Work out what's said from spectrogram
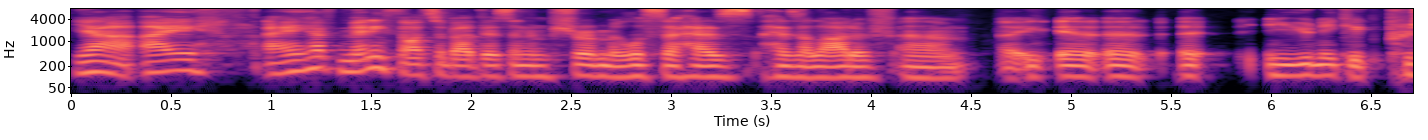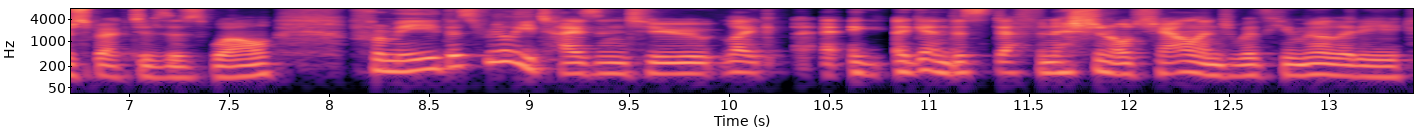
yeah i i have many thoughts about this and i'm sure melissa has has a lot of um, unique perspectives as well. For me this really ties into like again this definitional challenge with humility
